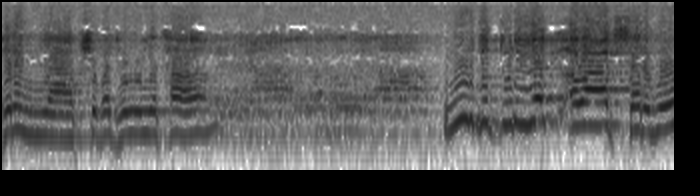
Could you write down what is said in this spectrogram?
हिरण्याक्षबधो यथा। ऊर्ध्वतुर्यक अवाक सर्वो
